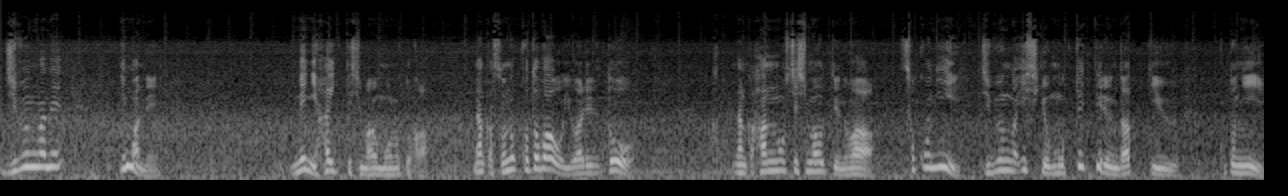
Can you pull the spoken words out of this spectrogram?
自分がね今ね目に入ってしまうものとかなんかその言葉を言われるとなんか反応してしまうっていうのはそこに自分が意識を持ってってるんだっていうことに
